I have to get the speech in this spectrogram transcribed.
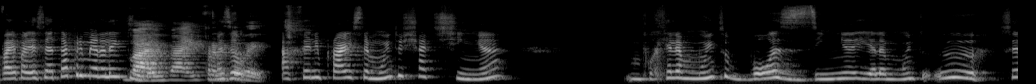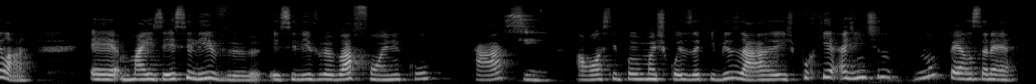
vai parecer até a primeira leitura. Vai, vai, pra Mas mim eu, também. A Fanny Price é muito chatinha, porque ela é muito boazinha e ela é muito, uh, sei lá. É, mas esse livro, esse livro é bafônico, tá? Sim. A Austin põe umas coisas aqui bizarras, porque a gente não pensa, né?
